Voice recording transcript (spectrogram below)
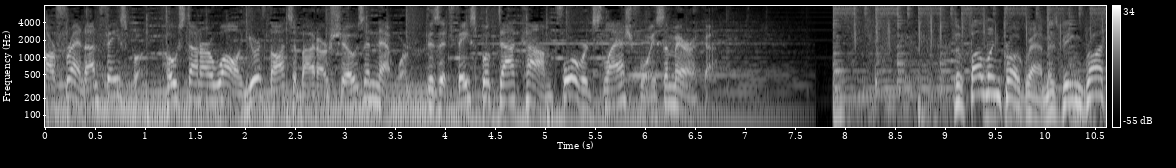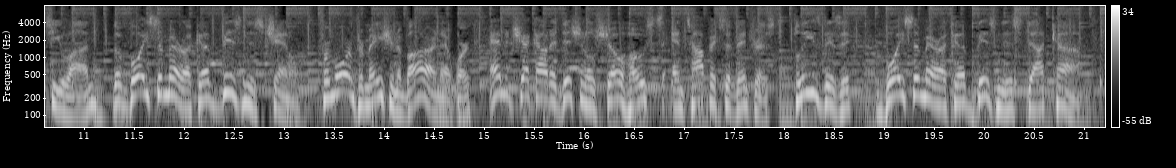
our friend on Facebook. Post on our wall your thoughts about our shows and network. Visit facebook.com forward slash voice America. The following program is being brought to you on the Voice America Business Channel. For more information about our network and to check out additional show hosts and topics of interest, please visit voiceamericabusiness.com.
